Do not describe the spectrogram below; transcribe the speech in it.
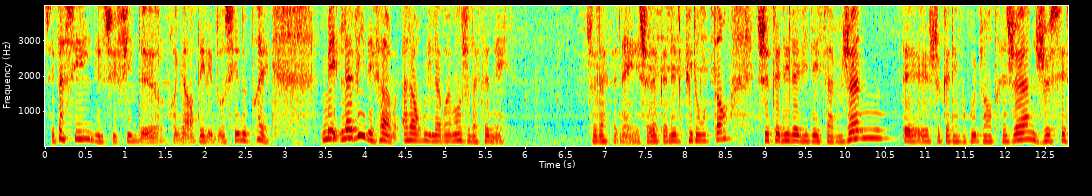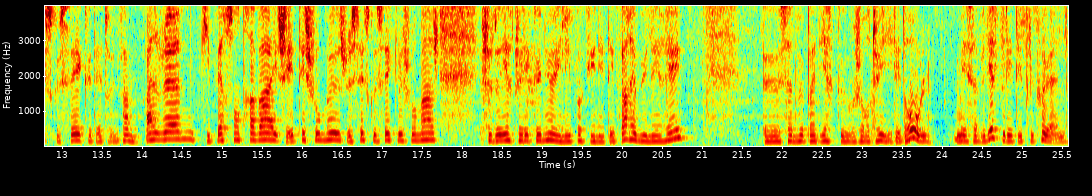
C'est facile, il suffit de regarder les dossiers de près. Mais la vie des femmes, alors oui, là vraiment, je la connais. Je la connais, je la connais depuis longtemps. Je connais la vie des femmes jeunes, euh, je connais beaucoup de gens très jeunes. Je sais ce que c'est que d'être une femme pas jeune, qui perd son travail. J'ai été chômeuse, je sais ce que c'est que le chômage. Je dois dire que je l'ai connu à une époque où il n'était pas rémunéré. Euh, ça ne veut pas dire qu'aujourd'hui il est drôle, mais ça veut dire qu'il était plus cruel.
